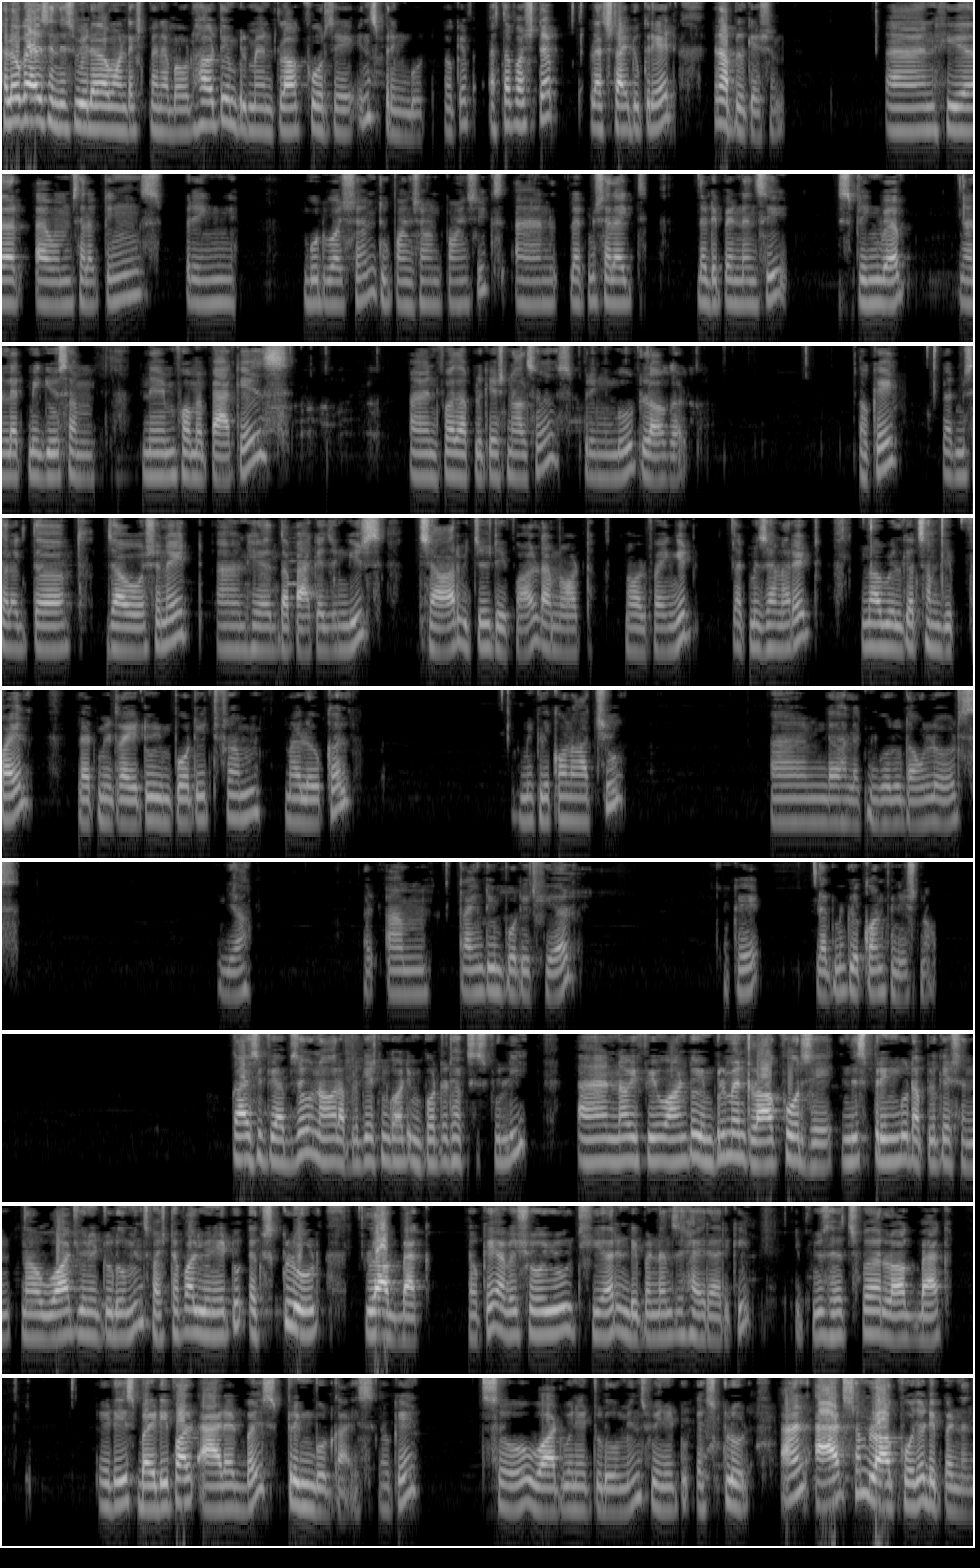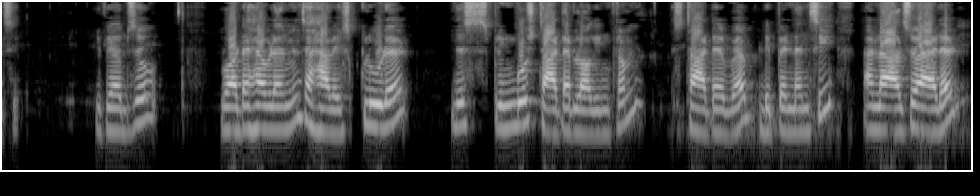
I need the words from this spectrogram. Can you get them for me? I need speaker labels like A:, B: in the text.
A: Hello guys, in this video I want to explain about how to implement log4j in Spring Boot. Okay, as the first step, let's try to create an application. And here I am selecting Spring Boot version 2.7.6 and let me select the dependency Spring Web and let me give some name for my package and for the application also Spring Boot Logger. Okay let me select the java version 8 and here the packaging is jar which is default. I'm not modifying it. Let me generate. Now we'll get some zip file. Let me try to import it from my local. Let me click on archu and uh, let me go to downloads. Yeah. I'm trying to import it here. Okay. Let me click on finish now guys if you observe now our application got imported successfully. And now if you want to implement log4j in this spring boot application now what you need to do means first of all you need to exclude logback okay i will show you it here in dependency hierarchy. If you search for logback it is by default added by spring boot guys. Okay so what we need to do means we need to exclude and add some log4j dependency. If you observe what I have done means I have excluded this Spring Boot starter logging from starter web dependency and I also added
